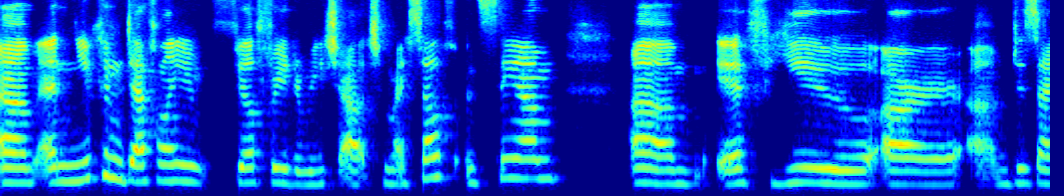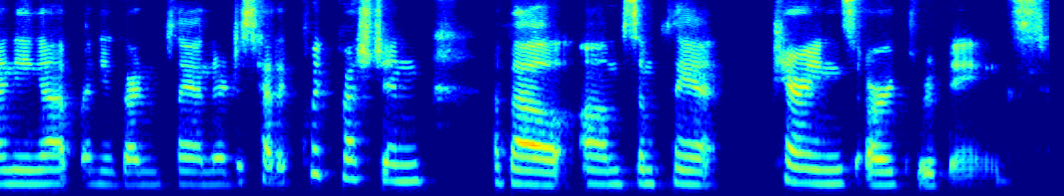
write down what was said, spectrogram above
Um, and you can definitely feel free to reach out to myself and Sam um, if you are um, designing up a new garden plan or just had a quick question about um, some plant pairings or groupings.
